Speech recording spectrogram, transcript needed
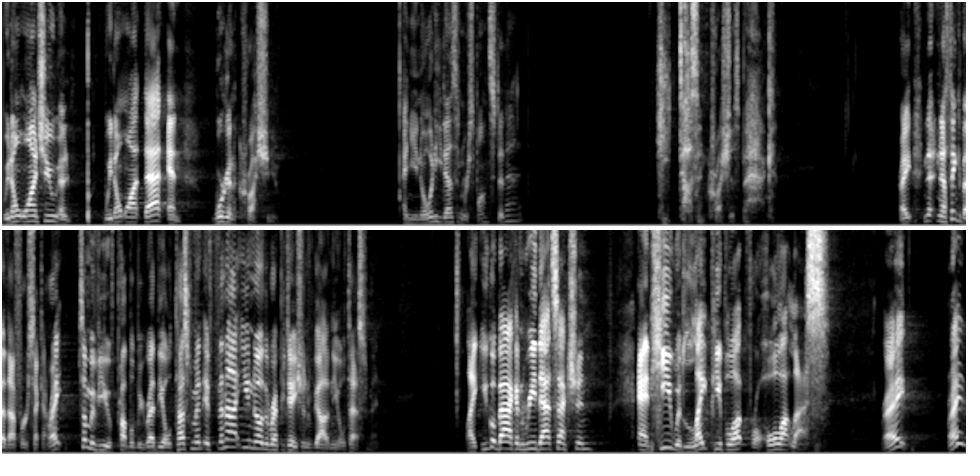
We don't want you, and we don't want that, and we're going to crush you. And you know what he does in response to that? He doesn't crush us back. Right? Now, think about that for a second, right? Some of you have probably read the Old Testament. If not, you know the reputation of God in the Old Testament. Like, you go back and read that section, and he would light people up for a whole lot less. Right? Right?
